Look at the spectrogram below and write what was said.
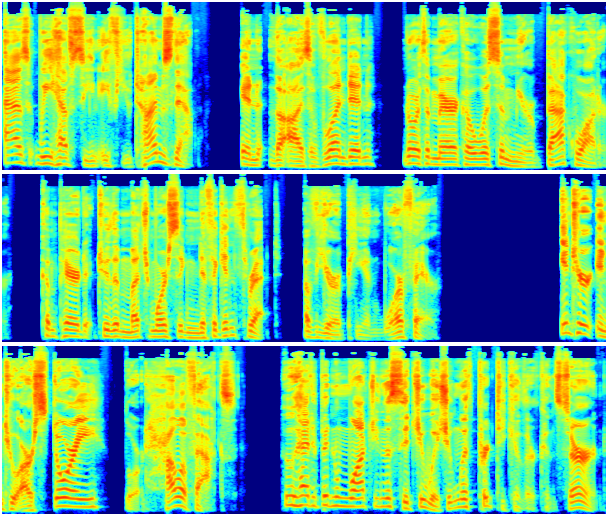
As we have seen a few times now, in the eyes of London, North America was some mere backwater compared to the much more significant threat of European warfare. Enter into our story Lord Halifax, who had been watching the situation with particular concern.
